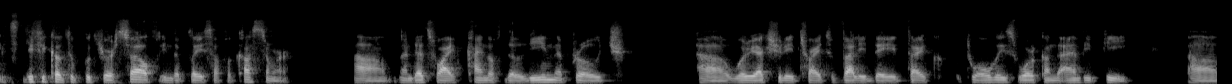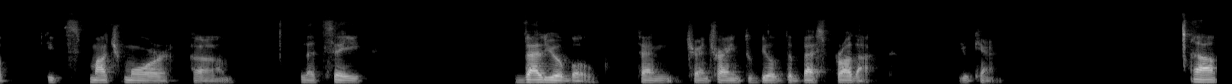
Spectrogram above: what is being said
it's difficult to put yourself in the place of a customer. Um, and that's why kind of the lean approach, uh, where you actually try to validate, like to always work on the MVP, uh, it's much more, um, let's say, valuable than try, trying to build the best product you can. Uh,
